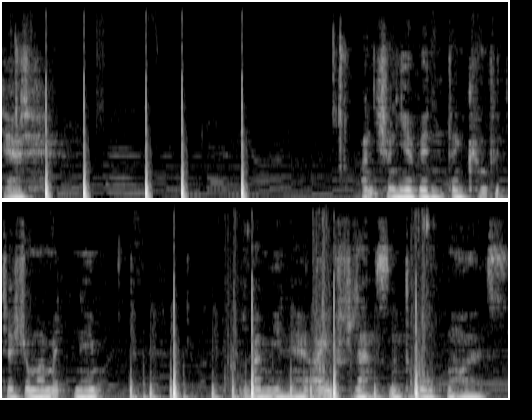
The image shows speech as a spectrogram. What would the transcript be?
Gut. Wenn ich schon hier bin, dann können wir ja schon mal mitnehmen. Und bei mir näher einpflanzen, Tropenholz.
